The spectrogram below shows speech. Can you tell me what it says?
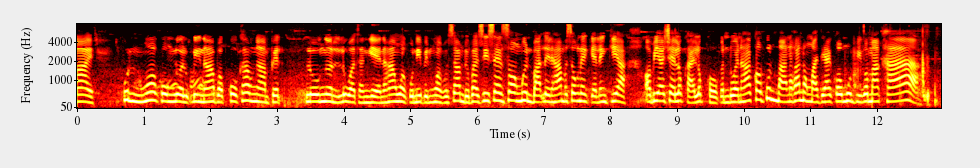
ลายคุณง้อคงเรือลูกดิงนะบอกโคข้าวงามเพชรโลเงินหรือว่าทันแย่นะคะหัวกูนี้เป็นหัวกูซ้ำเดือภายซีแสนสองหมื่นบาทเลยนะคะมาส่งในแก่เลงเกียร์เอาเบียร์ใช้ลบขายลบโขกันด้วยนะคะขอบคุณมากนะคะน้องมาที่ให้ข้อมูลพี่ก็มากค่ะ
